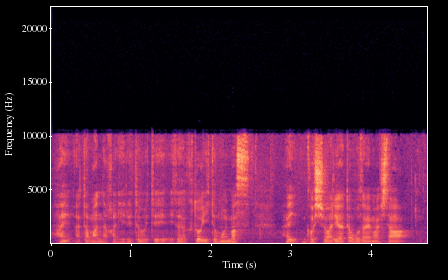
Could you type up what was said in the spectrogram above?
はい、頭の中に入れておいていただくといいと思います。はい、ご視聴ありがとうございました。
